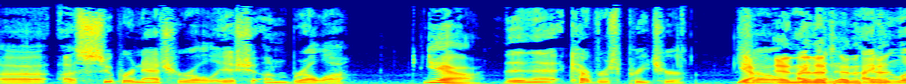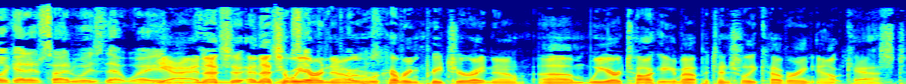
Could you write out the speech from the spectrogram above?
uh, a supernatural ish umbrella, yeah, then that covers Preacher. Yeah, so and I that's- can, and- I can look at it sideways that way. yeah, and, that's and that's where we are now. We're covering Preacher right now. Um, we are talking about potentially covering Outcast,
